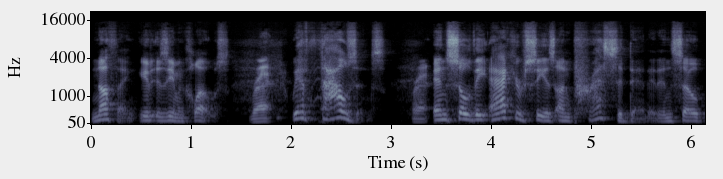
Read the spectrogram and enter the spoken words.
Nothing is even close. Right. We have thousands. Right. And so the accuracy is unprecedented. And so,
